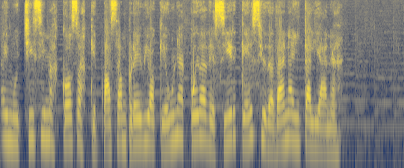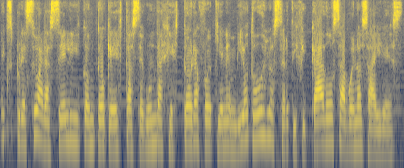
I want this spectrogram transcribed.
Hay muchísimas cosas que pasan previo a que una pueda decir que es ciudadana italiana. Expresó Araceli y contó que esta segunda gestora fue quien envió todos los certificados a Buenos Aires.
